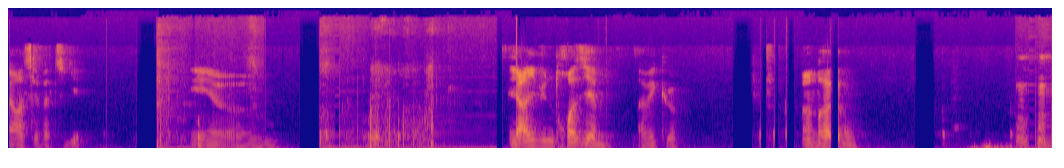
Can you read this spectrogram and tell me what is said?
Elle est assez fatiguée. Et euh... il arrive une troisième avec eux. Un dragon. Mhm.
